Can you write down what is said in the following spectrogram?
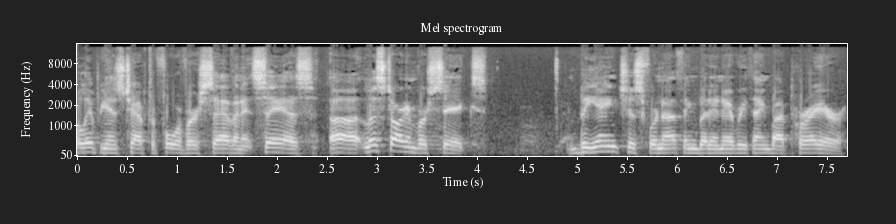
Philippians chapter 4, verse 7, it says, uh, let's start in verse 6. Be anxious for nothing, but in everything by prayer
